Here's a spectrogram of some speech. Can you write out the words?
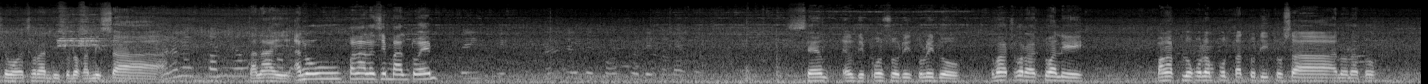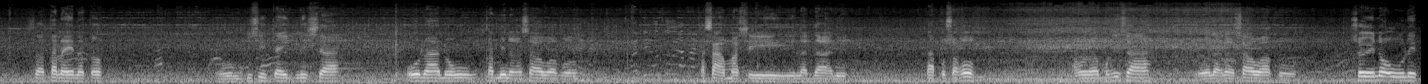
So mga tsuran, dito na kami sa Ano nang Tanay. Anong pangalan si Manto M? St. Ildefonso de Toledo. Yung Mga tsuran, actually, pangatlo ko lang punta to dito sa ano na to, sa Tanay na to. Yung bisita iglesia, una nung kami ng asawa ko, kasama si Ladani. Tapos ako, ako na mag-isa, wala ng asawa ko. So yun ang ulit.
